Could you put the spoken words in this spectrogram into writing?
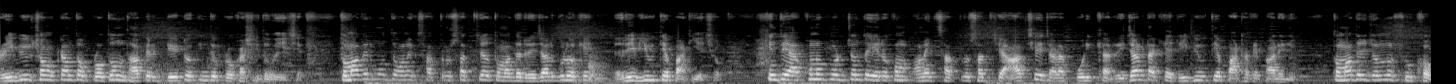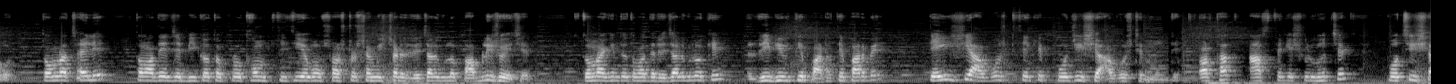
রিভিউ সংক্রান্ত প্রথম ধাপের ডেটও কিন্তু প্রকাশিত হয়েছে। তোমাদের মধ্যে অনেক ছাত্রছাত্রীরা তোমাদের রেজাল্টগুলোকে রিভিউতে পাঠিয়েছ। কিন্তু এখনও পর্যন্ত এরকম অনেক ছাত্রছাত্রী আছে যারা পরীক্ষার রেজাল্টটাকে রিভিউতে পাঠাতে পারেনি। তোমাদের জন্য সুখবর, তোমরা চাইলে তোমাদের যে বিগত প্রথম, তৃতীয় এবং ষষ্ঠ সেমিস্টারের রেজাল্টগুলো পাবলিশ হয়েছে তোমরা কিন্তু তোমাদের রেজাল্টগুলোকে রিভিউতে পাঠাতে পারবে তেইশে আগস্ট থেকে পঁচিশে আগস্টের মধ্যে। অর্থাৎ আজ থেকে শুরু হচ্ছে পঁচিশে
